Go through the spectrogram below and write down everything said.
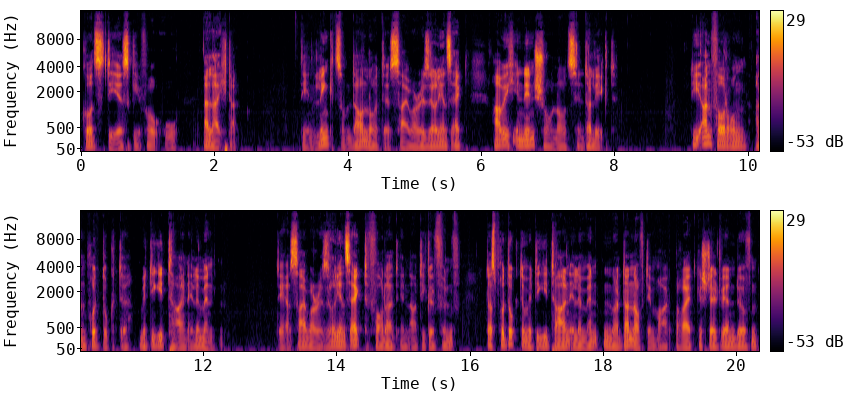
kurz DSGVO erleichtern. Den Link zum Download des Cyber Resilience Act habe ich in den Show Notes hinterlegt. Die Anforderungen an Produkte mit digitalen Elementen. Der Cyber Resilience Act fordert in Artikel 5, dass Produkte mit digitalen Elementen nur dann auf dem Markt bereitgestellt werden dürfen,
